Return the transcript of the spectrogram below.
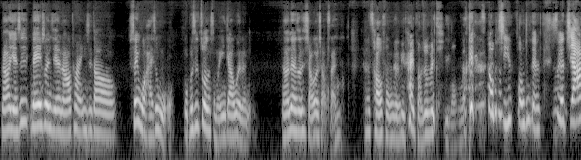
然后也是那一瞬间，然后突然意识到，所以我还是我，我不是做了什么应该为了你。然后那时候是小二小三，他超疯的，你太早就被启蒙了，超级疯的，是个家。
